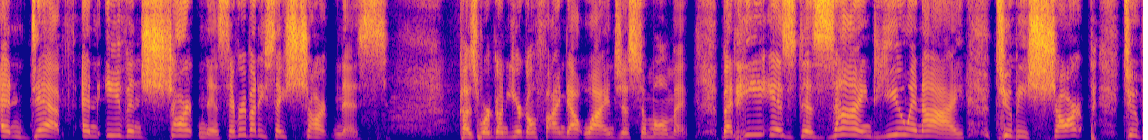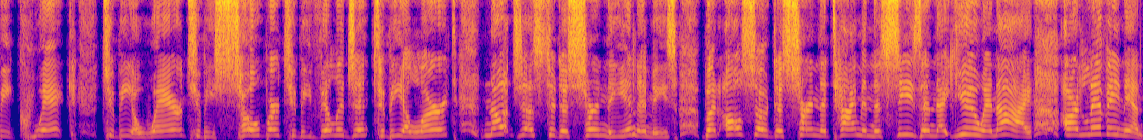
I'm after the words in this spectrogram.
and depth and even sharpness. Everybody say sharpness because we're going you're going to find out why in just a moment. But he is designed you and i to be sharp to be quick to be aware to be sober to be vigilant to be alert not just to discern the enemies but also discern the time and the season that you and i are living in.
